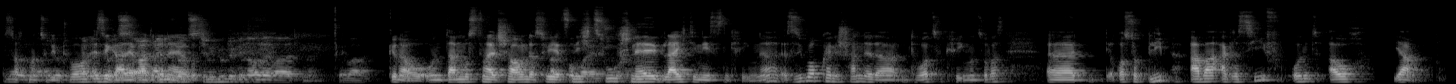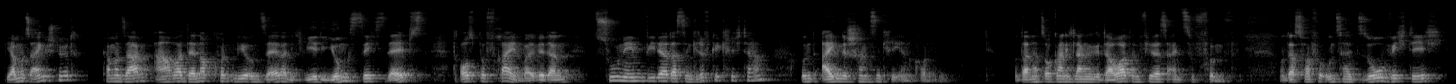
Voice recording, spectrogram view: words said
was sagt man zu dem Tor? Ist egal, er war drin. Er 41. Minute genau, der war drin. War Genau, und dann mussten wir halt schauen, dass wir jetzt nicht zu schnell gleich die nächsten kriegen. Ne? Es ist überhaupt keine Schande, da ein Tor zu kriegen und sowas. Äh, Rostock blieb aber aggressiv und auch, ja, wir haben uns eingeschnürt, kann man sagen, aber dennoch konnten wir uns selber nicht, wir, die Jungs, sich selbst daraus befreien, weil wir dann zunehmend wieder das in den Griff gekriegt haben und eigene Chancen kreieren konnten. Und dann hat es auch gar nicht lange gedauert, dann fiel das 1 zu 5. Und das war für uns halt so wichtig,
